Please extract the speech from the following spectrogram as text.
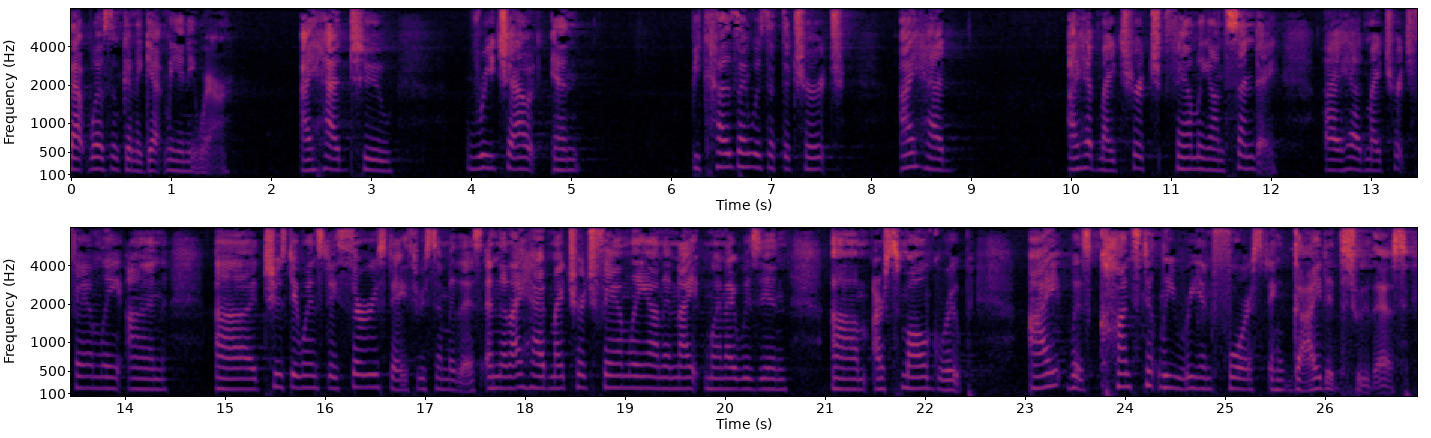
that wasn't going to get me anywhere. I had to reach out and because I was at the church, I had I had my church family on Sunday. I had my church family on uh, Tuesday, Wednesday, Thursday through some of this. And then I had my church family on a night when I was in um, our small group. I was constantly reinforced and guided through this.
